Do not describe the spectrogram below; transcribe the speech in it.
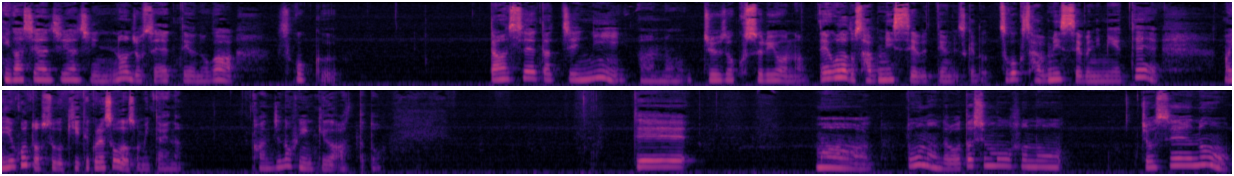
東アジア人の女性っていうのがすごく男性たちにあの従属するような英語だとサブミッセブっていうんですけどすごくサブミッセブに見えて、まあ、言うことをすぐ聞いてくれそうだぞみたいな感じの雰囲気があったと。でまあどうなんだろう私もその女性の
